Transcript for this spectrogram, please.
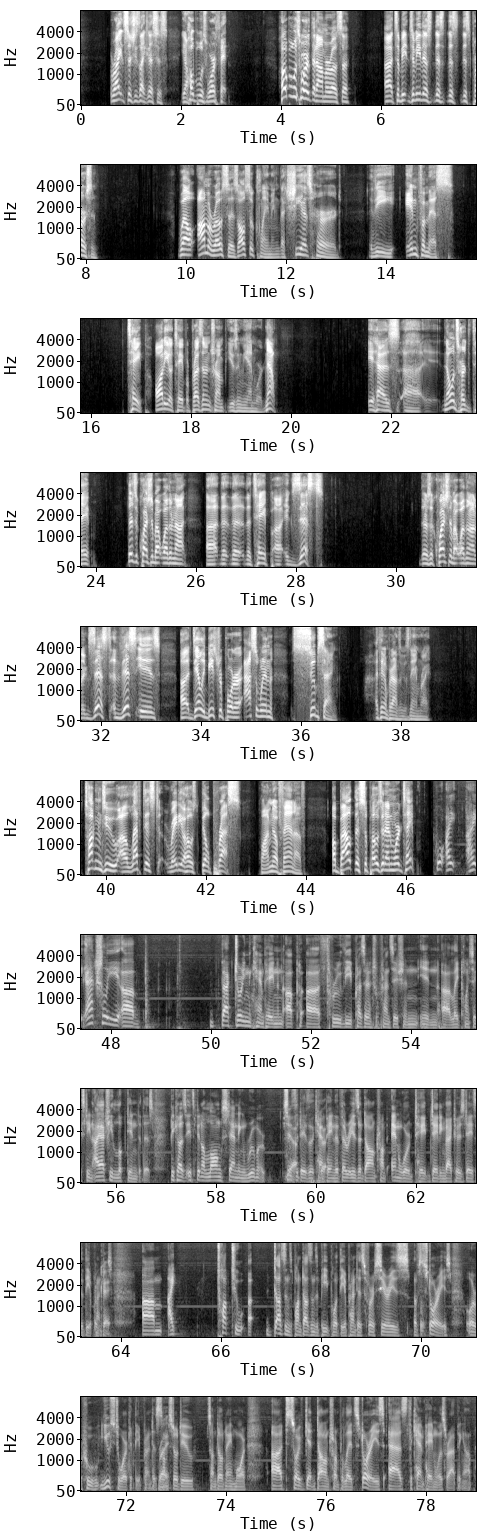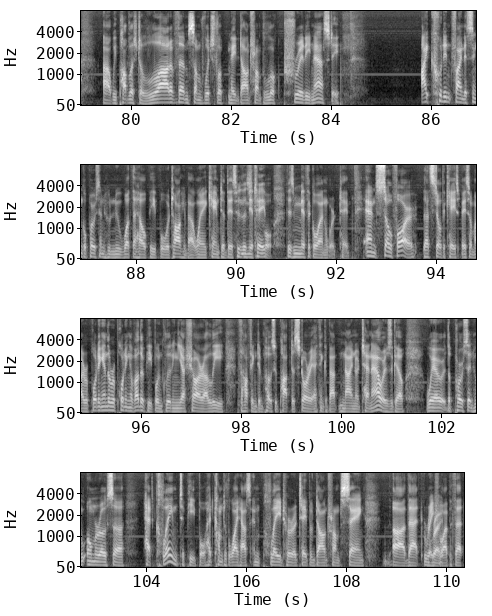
right? So she's like, "This is you know, hope it was worth it. Hope it was worth it, Omarosa, uh, to be to be this this this this person." Well, Omarosa is also claiming that she has heard the infamous tape, audio tape of President Trump using the N word. Now, it has uh, no one's heard the tape. There's a question about whether or not uh, the, the the tape uh, exists. There's a question about whether or not it exists. This is uh, Daily Beast reporter Asawin Suebsaeng. I think I'm pronouncing his name right. Talking to uh, leftist radio host Bill Press, who I'm no fan of, about the supposed N-word tape. Well, I I actually uh, back during the campaign and up uh, through the presidential transition in uh, late 2016, I actually looked into this because it's been a long-standing rumor since Yeah. the days of the campaign that there is a Donald Trump N-word tape dating back to his days at The Apprentice. Um, I talked to uh, dozens upon dozens of people at The Apprentice for a series of stories, or who used to work at The Apprentice. Some still do, some don't anymore. Uh, to sort of get Donald Trump related stories as the campaign was wrapping up. Uh, we published a lot of them, some of which look, made Donald Trump look pretty nasty. I couldn't find a single person who knew what the hell people were talking about when it came to this, To this tape? mythical, this mythical N-word tape. And so far, that's still the case based on my reporting and the reporting of other people, including Yashar Ali at the Huffington Post, who popped a story I think about nine or ten hours ago, where the person who Omarosa had claimed to people had come to the White House and played her a tape of Donald Trump saying uh, that racial Right. epithet.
